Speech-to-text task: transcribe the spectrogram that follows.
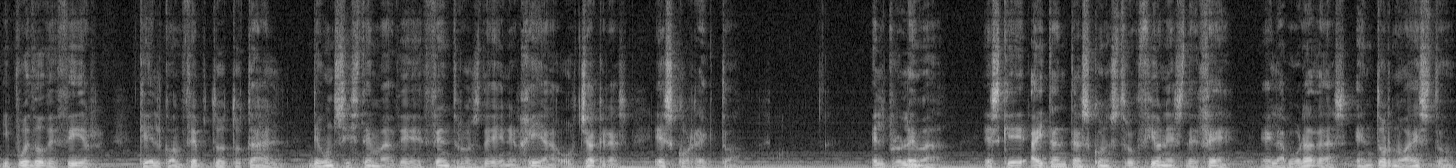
y puedo decir que el concepto total de un sistema de centros de energía o chakras es correcto. El problema es que hay tantas construcciones de fe elaboradas en torno a esto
